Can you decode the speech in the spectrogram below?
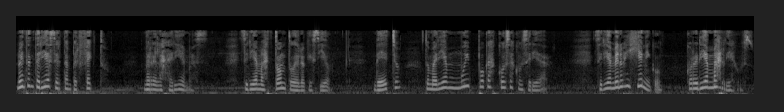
No intentaría ser tan perfecto, me relajaría más, sería más tonto de lo que he sido. De hecho, tomaría muy pocas cosas con seriedad. Sería menos higiénico, correría más riesgos.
